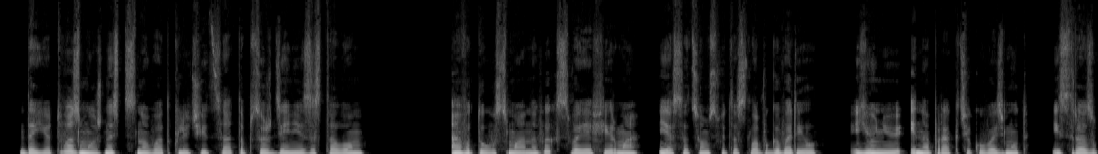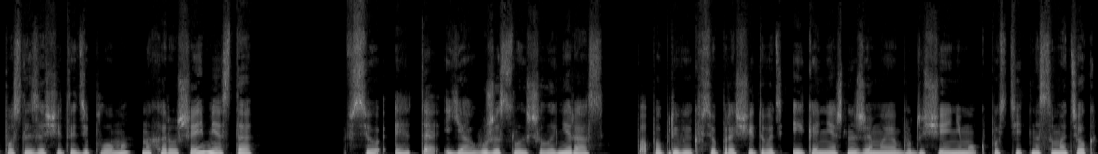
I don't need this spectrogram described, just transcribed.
— дает возможность снова отключиться от обсуждений за столом. А вот у Усмановых своя фирма. Я с отцом Святослава говорил. Юнию и на практику возьмут. И сразу после защиты диплома на хорошее место. Все это я уже слышала не раз. Папа привык все просчитывать, и, конечно же, мое будущее не мог пустить на самотек.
